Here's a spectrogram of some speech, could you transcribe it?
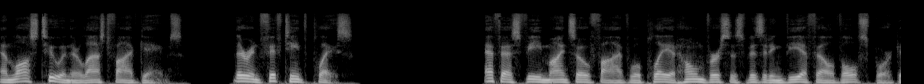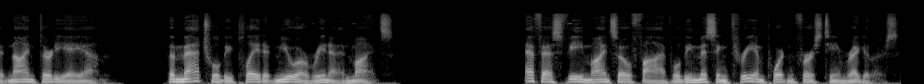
and lost 2 in their last 5 games. They're in 15th place. FSV Mainz 05 will play at home versus visiting VfL Wolfsburg at 9:30 a.m. The match will be played at MEWA Arena in Mainz. FSV Mainz 05 will be missing three important first-team regulars.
